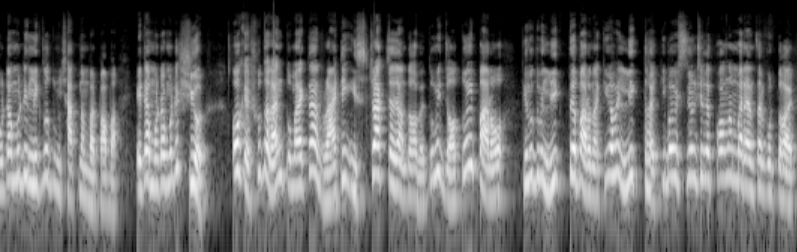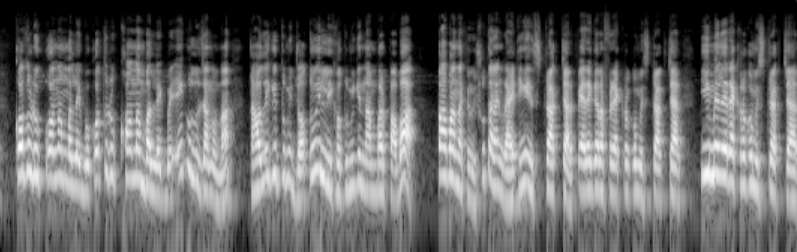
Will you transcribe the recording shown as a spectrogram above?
মোটামুটি লিখলেও তুমি সাত নাম্বার পাবা। এটা মোটামুটি শিওর ওকে সুতরাং তোমার একটা রাইটিং স্ট্রাকচার জানতে হবে। তুমি যতই পারো, কিন্তু তুমি লিখতে পারো না। কীভাবে লিখতে হয়? কীভাবে সৃজনশীলে ক নাম্বার অ্যান্সার করতে হয়? কতটুকু ক নাম্বার লিখব? কতটুকু খ নাম্বার লিখবে? এগুলো জানো না। তাহলে কি তুমি যতই লিখো, তুমি কি নাম্বার পাবা? পাবা না কিন্তু সুতরাং রাইটিং এর স্ট্রাকচার প্যারাগ্রাফের একরকম স্ট্রাকচার ইমেলের একরকম স্ট্রাকচার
